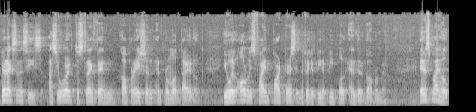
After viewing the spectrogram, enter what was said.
Your Excellencies, as you work to strengthen cooperation and promote dialogue, you will always find partners in the Filipino people and their government. It is my hope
